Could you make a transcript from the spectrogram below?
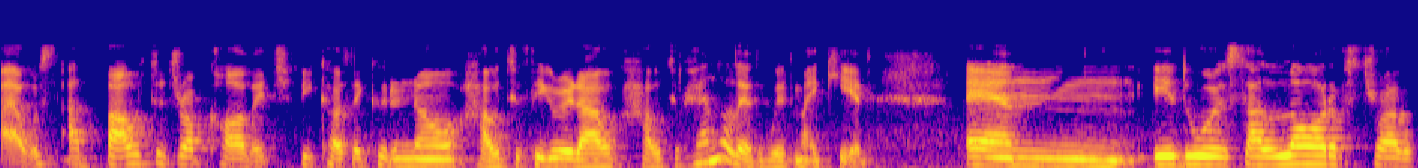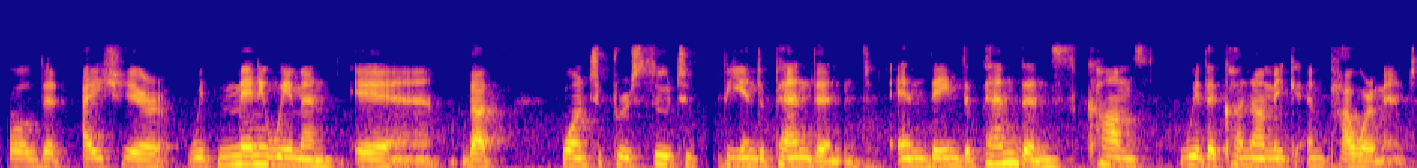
i was about to drop college because i couldn't know how to figure it out how to handle it with my kid. And it was a lot of struggle that i share with many women uh, that want to pursue to be independent and the independence comes with economic empowerment.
